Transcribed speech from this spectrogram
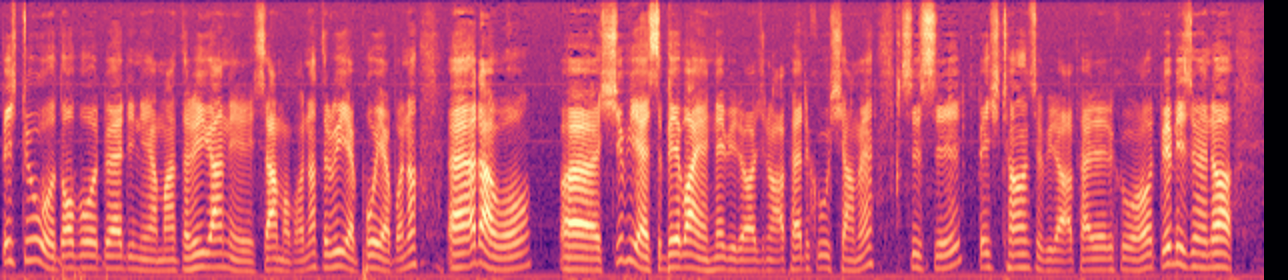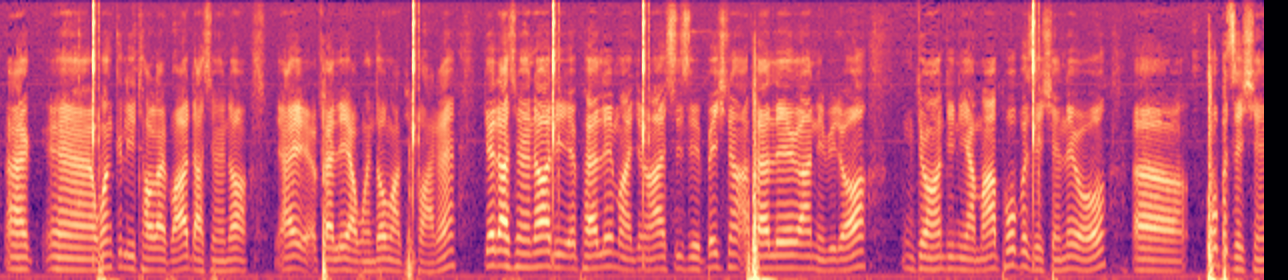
page 2ကိုတော့ဖို့အတွက်ဒီနေရာမှာ3ကနေစမှာပေါ့နော်3ရ4ရပေါ့နော်အဲအဲ့ဒါကိုအဲ shift ရ space bar ရနှိပ်ပြီးတော့ကျွန်တော်အဖက်တစ်ခုရှာမယ်စစ်စစ် page turn ဆိုပြီးတော့အဖက်တစ်ခုကိုတွေးပြီးဆိုရင်တော့အဲ1 click ထောက်လိုက်ပါဒါဆိုရင်တော့အဲအဖက်လေးကဝင်တော့မှာဖြစ်ပါတယ်ကဲဒါဆိုရင်တော့ဒီအဖက်လေးမှာကျွန်တော်ကစစ်စစ် page turn အဖက်လေးကနေပြီးတော့ ကျွန်တော်ဒီနေရာမှာ pole position လေးကိုအာ pole position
